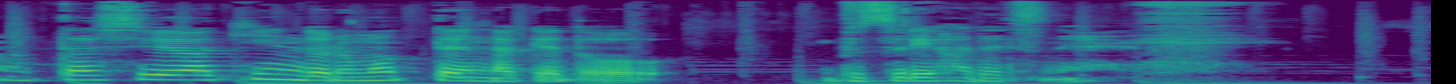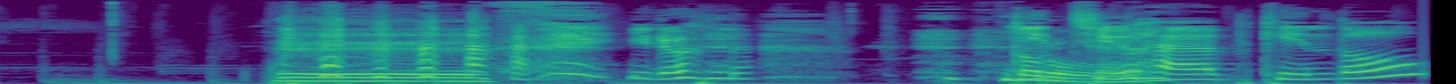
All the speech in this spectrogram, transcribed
私は Kindle 持ってんだけど、物理派ですね。えー、いろんな。太 You have Kindle?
